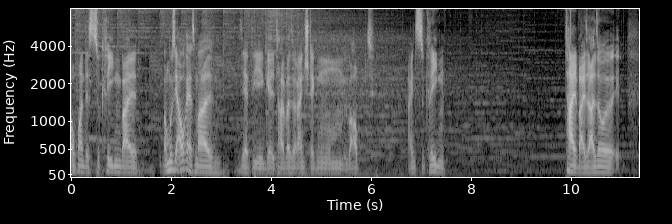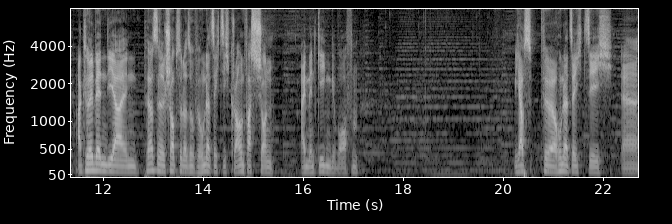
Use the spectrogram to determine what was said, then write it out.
Aufwand ist zu kriegen, weil man muss ja auch erstmal sehr viel Geld teilweise reinstecken, um überhaupt eins zu kriegen. Teilweise, also aktuell werden die ja in Personal Shops oder so für 160 Crown fast schon einem entgegengeworfen. Ich hab's für 160, äh,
